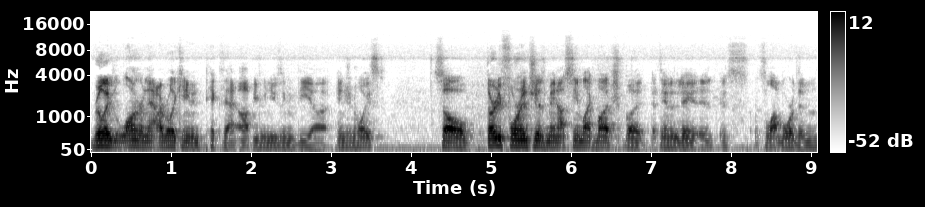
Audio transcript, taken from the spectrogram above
really longer than that I really can't even pick that up, even using the uh, engine hoist. So 34 inches may not seem like much, but at the end of the day, it, it's it's a lot more than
